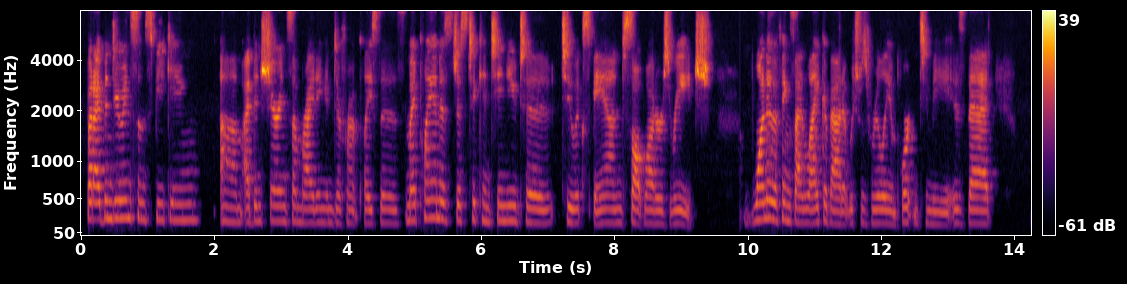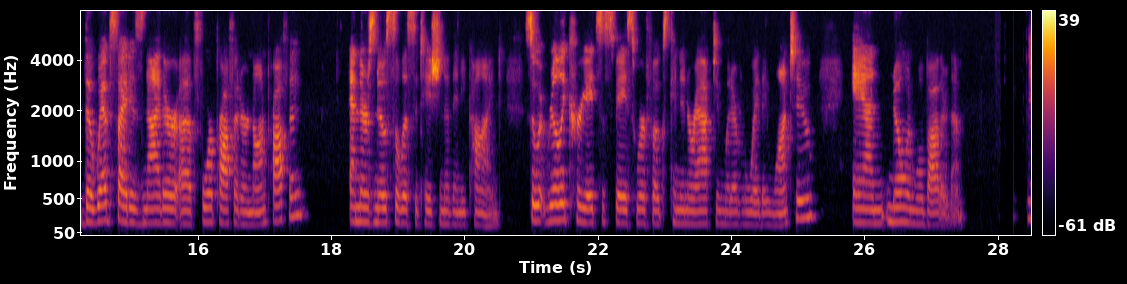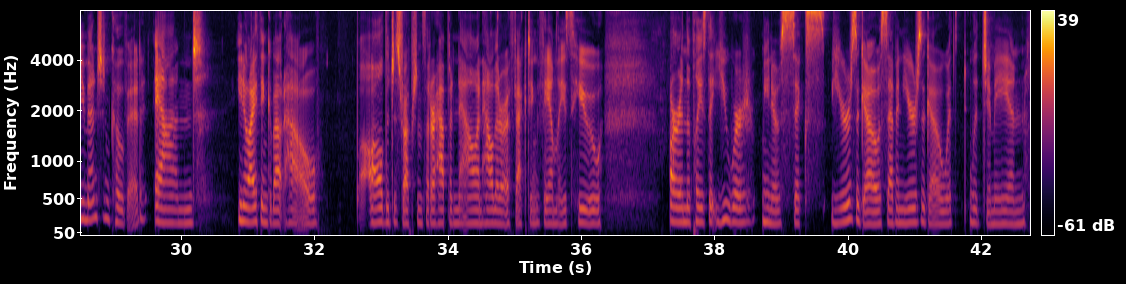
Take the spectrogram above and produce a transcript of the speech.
But i've been doing some speaking um, i've been sharing some writing in different places my plan is just to continue to to expand saltwater's reach one of the things i like about it which was really important to me is that the website is neither a for-profit or nonprofit and there's no solicitation of any kind. So it really creates a space where folks can interact in whatever way they want to, and no one will bother them. You mentioned COVID, and you know, I think about how all the disruptions that are happening now and how they're affecting families who are in the place that you were, you know, 6 years ago, 7 years ago with with Jimmy and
